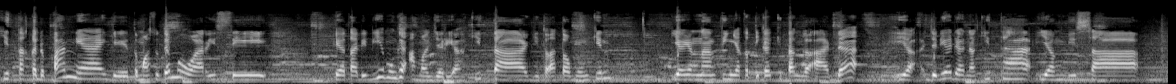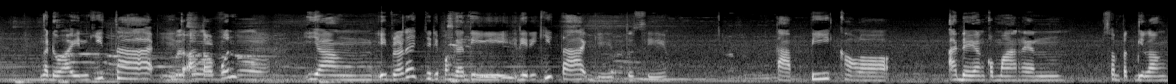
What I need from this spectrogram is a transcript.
kita ke depannya gitu. Maksudnya mewarisi ya tadi dia mungkin amal jariah kita gitu. Atau mungkin ya yang nantinya ketika kita nggak ada ya jadi ada anak kita yang bisa ngedoain kita gitu Betul, ataupun betul. yang ibaratnya jadi pengganti diri kita gitu sih. Tapi kalau ada yang kemarin sempat bilang,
